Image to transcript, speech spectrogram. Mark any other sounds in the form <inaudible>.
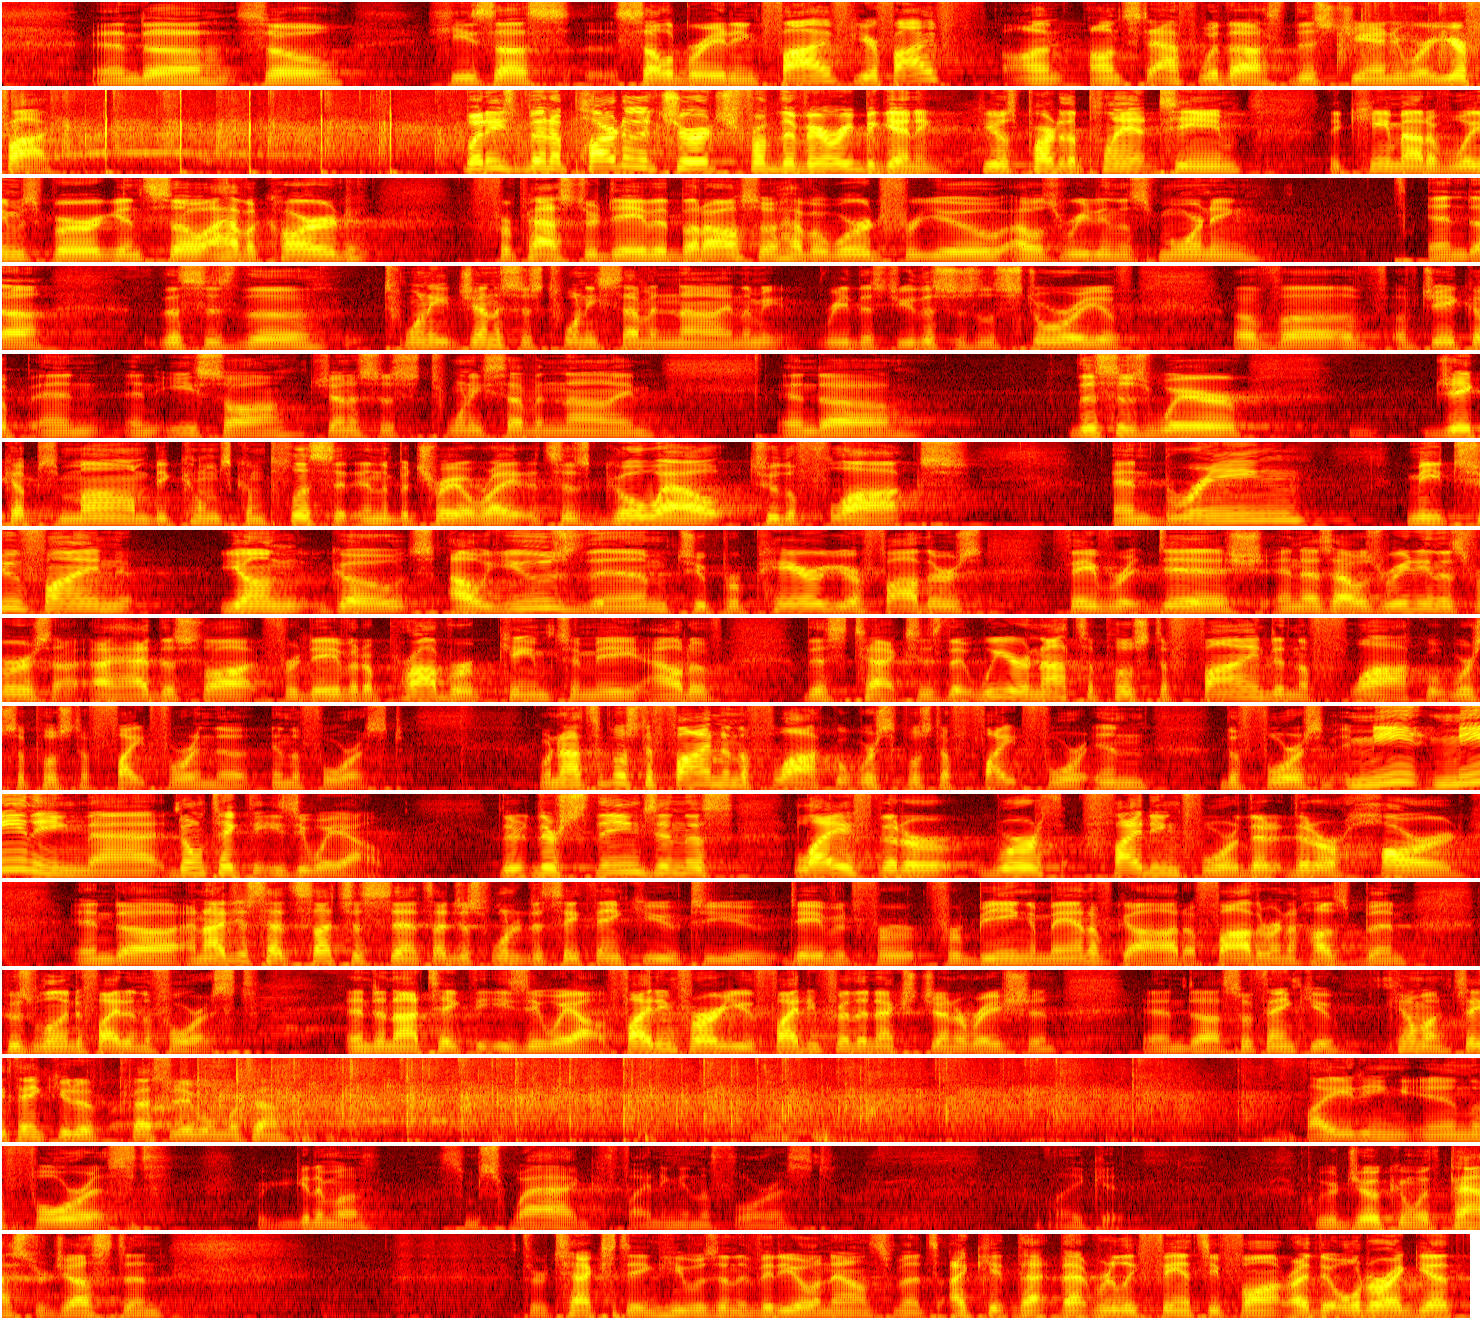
And uh, so he's uh, celebrating five, year five on, on staff with us this January. Year five. But he's been a part of the church from the very beginning. He was part of the plant team that came out of Williamsburg. And so I have a card for Pastor David, but I also have a word for you. I was reading this morning, and uh, this is the 20, Genesis 27 9. Let me read this to you. This is the story of, of, uh, of, of, Jacob and, and Esau, Genesis 27 9. And uh, this is where Jacob's mom becomes complicit in the betrayal, right? It says, Go out to the flocks and bring me two fine young goats. I'll use them to prepare your father's favorite dish. And as I was reading this verse, I, I had this thought for David. A proverb came to me out of this text is that we are not supposed to find in the flock what we're supposed to fight for in the, in the forest. We're not supposed to find in the flock what we're supposed to fight for in the forest. Me- meaning that, don't take the easy way out. There, there's things in this life that are worth fighting for, that, that are hard. And, uh, and I just had such a sense. I just wanted to say thank you to you, David, for, for being a man of God, a father and a husband who's willing to fight in the forest and to not take the easy way out. Fighting for our youth, fighting for the next generation. And uh, so thank you. Come on, say thank you to Pastor David one more time. Fighting in the forest. We could get him a, some swag, fighting in the forest. I like it. We were joking with Pastor Justin through texting. He was in the video announcements. I can't, that, that really fancy font, right? The older I get,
